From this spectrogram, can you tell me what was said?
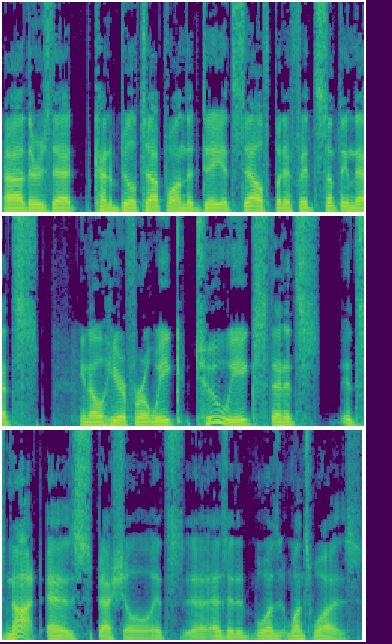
uh, there's that kind of built up on the day itself but if it's something that's you know here for a week two weeks then it's it's not as special it's uh, as it was once was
